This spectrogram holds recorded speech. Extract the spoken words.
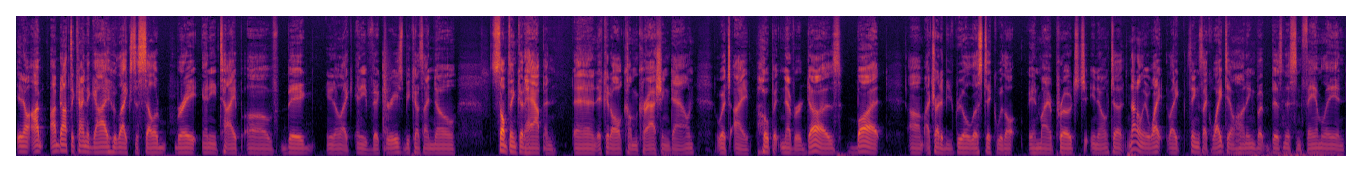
you know, I'm, I'm not the kind of guy who likes to celebrate any type of big, you know, like any victories because I know something could happen and it could all come crashing down, which I hope it never does. But um, I try to be realistic with all, in my approach to you know to not only white like things like whitetail hunting but business and family and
